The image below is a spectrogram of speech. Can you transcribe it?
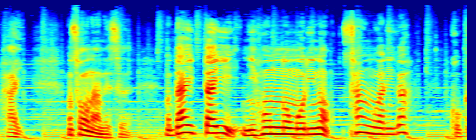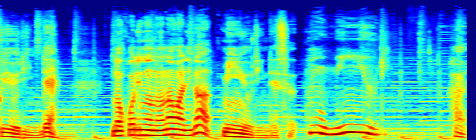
はい。そうなんです。だいたい日本の森の3割が国有林で残りの7割が民有林です、もう民有林。はい、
